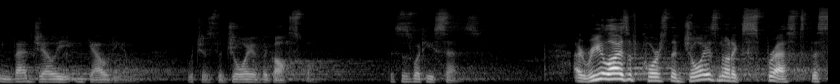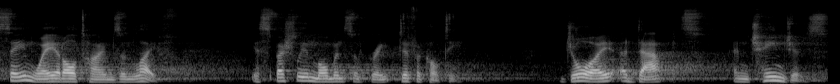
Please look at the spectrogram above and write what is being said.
Evangelii Gaudium, which is the joy of the gospel. This is what he says. I realize, of course, that joy is not expressed the same way at all times in life, especially in moments of great difficulty. Joy adapts and changes,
